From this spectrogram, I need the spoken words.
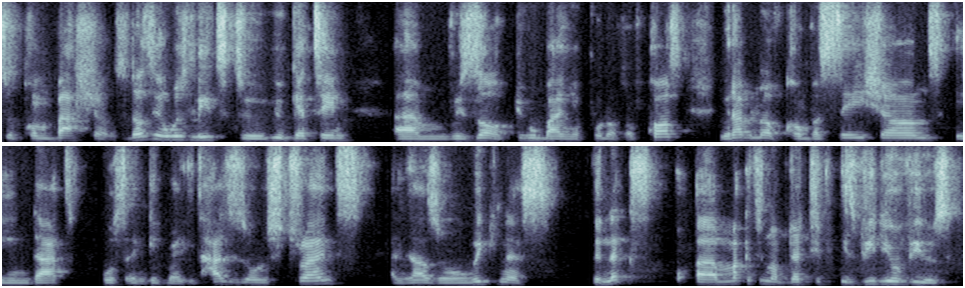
to conversions. It doesn't always lead to you getting um, result, people buying your product. Of course, you'll have a lot of conversations in that post engagement. It has its own strengths and it has its own weakness. The next uh, marketing objective is video views.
